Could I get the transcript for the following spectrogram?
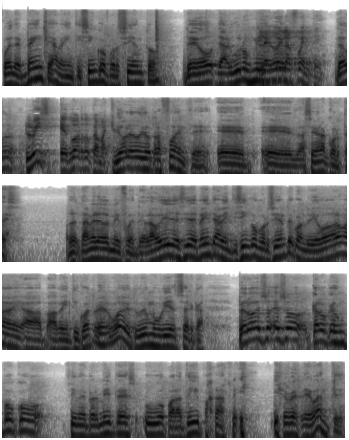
fue de 20 a 25% de, de algunos miembros. Le doy la fuente. Luis Eduardo Camacho. Yo le doy otra fuente, eh, eh, la señora Cortés. También le doy mi fuente. La oí decir de 20 a 25% y cuando llegó a, a, 24 bueno, estuvimos bien cerca. Pero eso, eso creo que es un poco, si me permites, Hugo, para ti, para mí, irrelevante.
